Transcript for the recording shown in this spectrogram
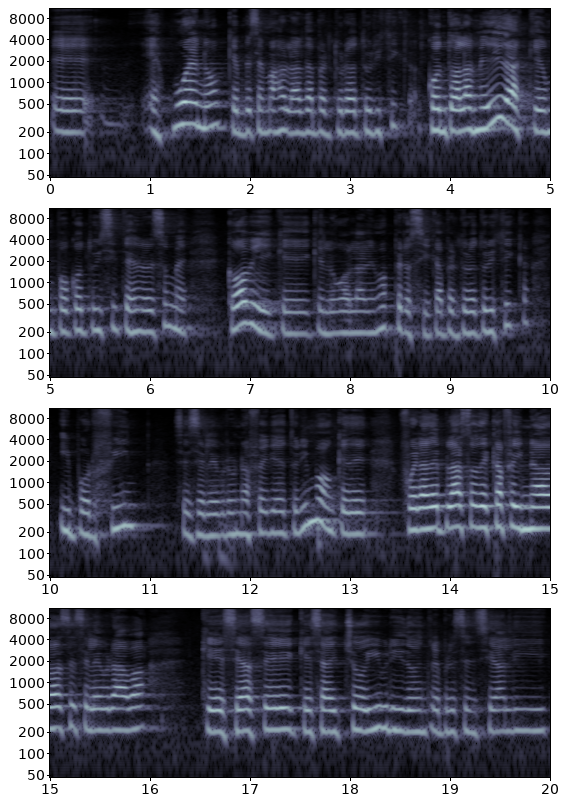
eh, es bueno que empecemos a hablar de apertura turística, con todas las medidas que un poco tú hiciste en el resumen, COVID, que, que luego hablaremos, pero sí que apertura turística y por fin se celebra una feria de turismo, aunque de, fuera de plazo descafeinada se celebraba que se, hace, que se ha hecho híbrido entre presencial y,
